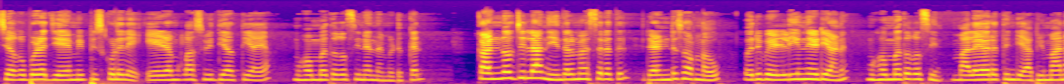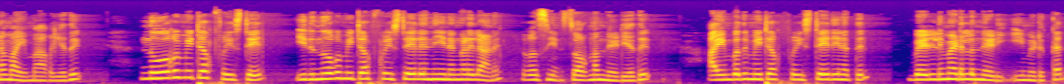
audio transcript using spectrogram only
Cherupuzha J M E P സ്കൂളിലെ ഏഴാം ക്ലാസ് വിദ്യാർത്ഥിയായ മുഹമ്മദ് റസീൻ എന്ന മിടുക്കൻ. കണ്ണൂർ ജില്ലാ നീന്തൽ മത്സരത്തിൽ രണ്ട് സ്വർണവും ഒരു വെള്ളിയും നേടിയാണ് മുഹമ്മദ് റസീൻ മലയോരത്തിന്റെ അഭിമാനമായി മാറിയത്. നൂറ് മീറ്റർ ഫ്രീ സ്റ്റൈൽ ഇരുന്നൂറ് മീറ്റർ ഫ്രീ സ്റ്റൈൽ എന്നീ ഇനങ്ങളിലാണ് റസീൻ സ്വർണം നേടിയത്. അയിമ്പത് മീറ്റർ ഫ്രീ സ്റ്റൈൽ ഇനത്തിൽ വെള്ളി മെഡലും നേടി ഈ മിടുക്കൻ.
